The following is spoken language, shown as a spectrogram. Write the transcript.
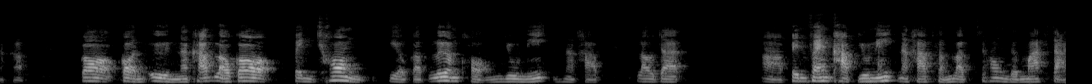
นะครับ ก็ก่อนอื่นนะครับ เราก็เป็นช่องเกี่ยวกับเรื่องของยูนินะครับ เราจะอ่าเป็นแฟนคลับยูนินะครับสำหรับช่อง The Master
